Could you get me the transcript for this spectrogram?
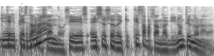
¿Qué, eh, qué está ¿perdona? pasando? Sí, es, es eso de ¿qué, qué está pasando aquí? No entiendo nada.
